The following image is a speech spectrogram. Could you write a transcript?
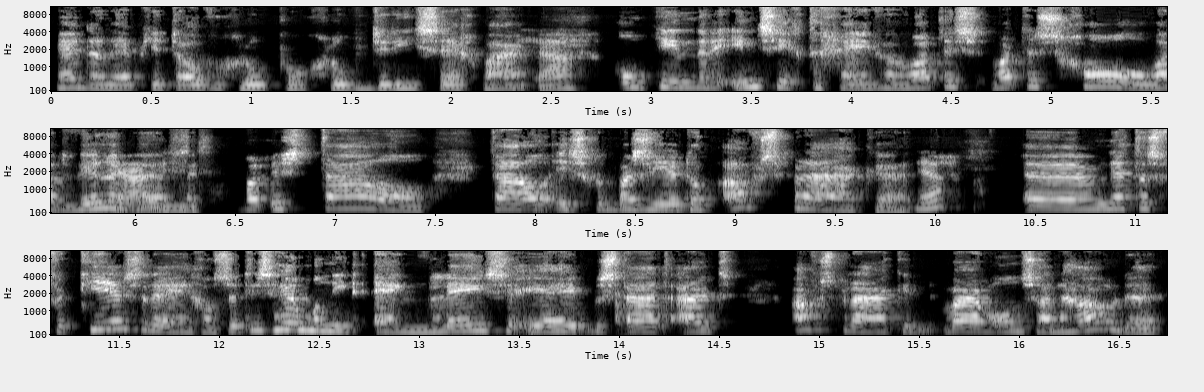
Hè, dan heb je het over groep, groep drie, zeg maar. Om kinderen inzicht te geven, wat is, wat is school? Wat willen we? Met, wat is taal? Taal is gebaseerd op afspraken. Ja. Uh, net als verkeersregels. Het is helemaal niet eng. Lezen bestaat uit afspraken waar we ons aan houden.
